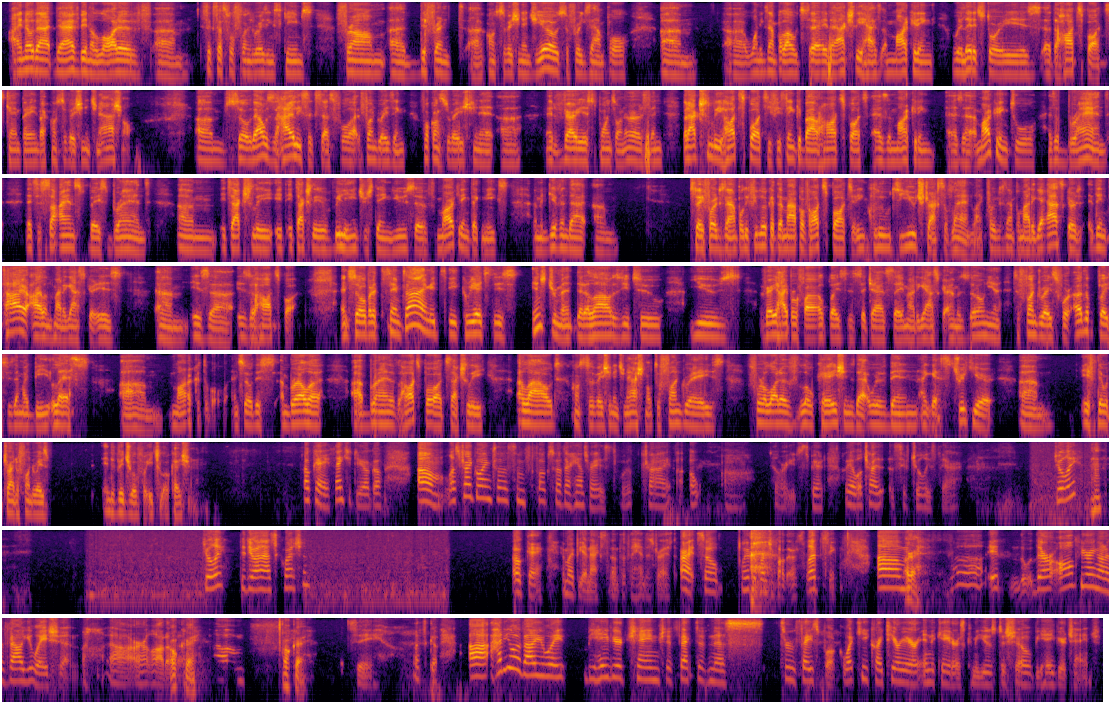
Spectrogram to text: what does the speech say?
I know that there have been a lot of um, successful fundraising schemes from uh, different uh, conservation NGOs. So for example, um, uh, one example I would say that actually has a marketing related story is uh, the Hotspots campaign by Conservation International. Um, so that was highly successful at fundraising for conservation at, uh, at various points on Earth. And but actually, hotspots. If you think about hotspots as a marketing as a marketing tool, as a brand, that's a science-based brand. Um, it's actually it, it's actually a really interesting use of marketing techniques. I mean, given that. Um, say, for example, if you look at the map of hotspots, it includes huge tracts of land. Like, for example, Madagascar, the entire island of Madagascar is um, is a is a hotspot. And so, but at the same time, it, it creates this instrument that allows you to use very high profile places such as say Madagascar, Amazonia to fundraise for other places that might be less um, marketable. And so this umbrella uh, brand of the hotspots actually allowed Conservation International to fundraise for a lot of locations that would have been, I guess, trickier um, if they were trying to fundraise individual for each location. Okay, thank you, Diogo. Um, let's try going to some folks who have their hands raised. We'll try, uh, oh, uh, Hillary, you disappeared. Okay, we'll try see if Julie's there. Julie? Mm -hmm. Julie, did you want to ask a question? Okay, it might be an accident that the hand is raised. All right, so we have a bunch of others. Let's see. Um, okay. Uh, it, they're all veering on evaluation, uh, or a lot of okay. Um, okay. Let's see. Let's go. Uh, how do you evaluate behavior change effectiveness through Facebook? What key criteria or indicators can be used to show behavior change?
